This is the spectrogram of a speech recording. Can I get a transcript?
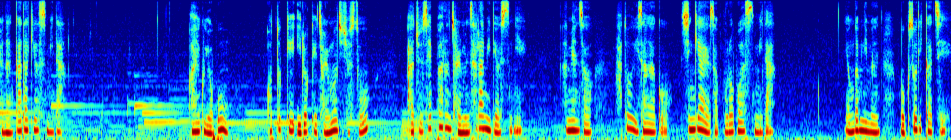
변한 까닭이었습니다. 아이고 여보, 어떻게 이렇게 젊어지셨소? 아주 새파란 젊은 사람이 되었으니 하면서 하도 이상하고 신기하여서 물어보았습니다. 영감님은 목소리까지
